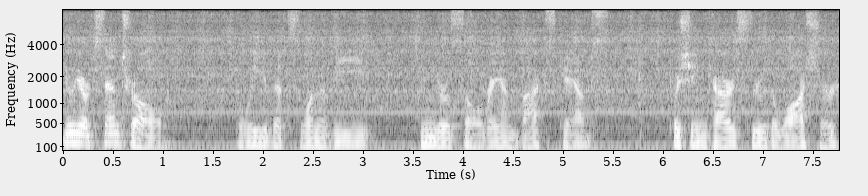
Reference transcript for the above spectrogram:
New York Central, believe it's one of the Ingersoll Rand box cabs, pushing cars through the washer.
